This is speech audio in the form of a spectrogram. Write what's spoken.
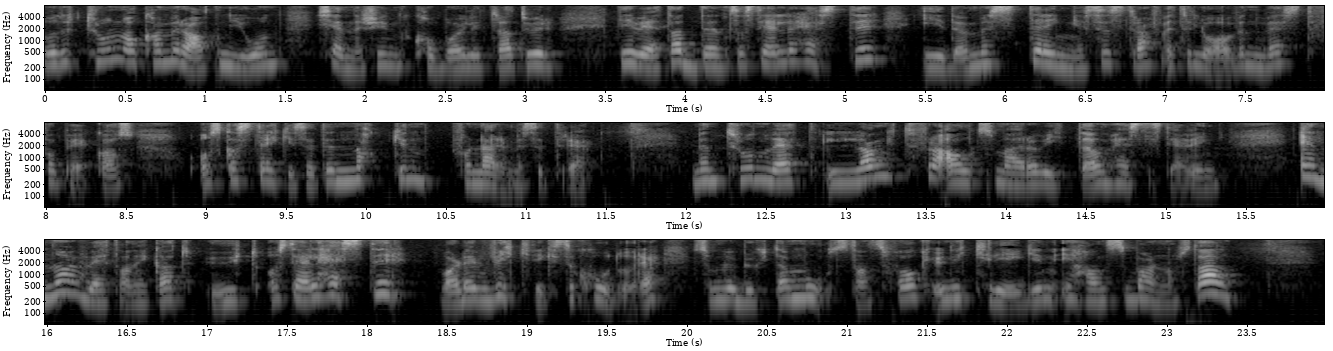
Både Trond og kameraten Jon kjenner sin cowboylitteratur. De vet at den som stjeler hester, idømmes strengeste straff etter loven vest for Pekås, og skal strekke seg til nakken for nærmeste tre. Men Trond vet langt fra alt som er å vite om hestestjeling. Ennå vet han ikke at 'ut og stjele hester' var det viktigste kodeordet som ble brukt av motstandsfolk under krigen i hans barndomsdal.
